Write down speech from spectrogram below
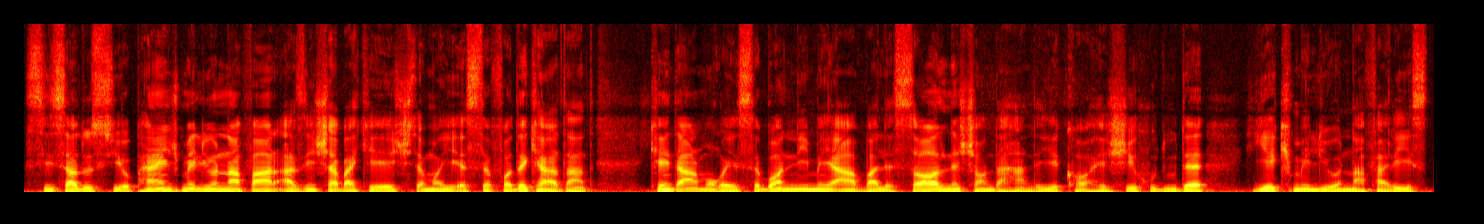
335 میلیون نفر از این شبکه اجتماعی استفاده کردند که در مقایسه با نیمه اول سال نشان دهنده کاهشی حدود یک میلیون نفری است.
